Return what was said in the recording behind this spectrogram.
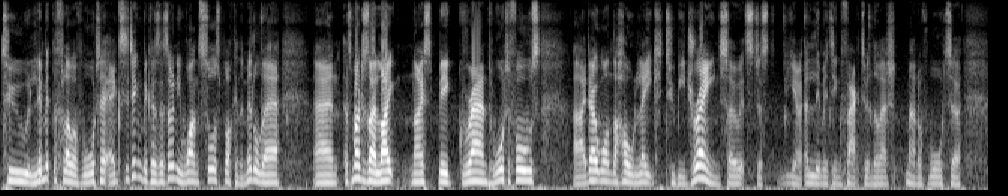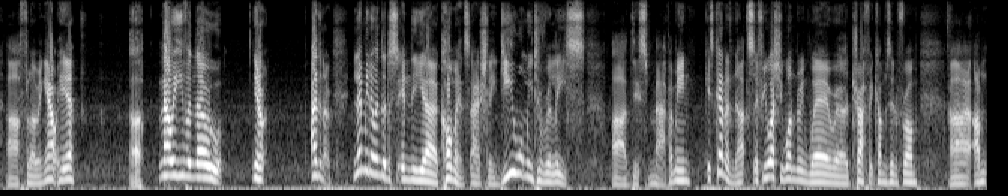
to limit the flow of water exiting because there's only one source block in the middle there and as much as I like nice big grand waterfalls uh, I don't want the whole lake to be drained so it's just you know a limiting factor in the amount of water uh, flowing out here uh. now even though you know I don't know. Let me know in the in the uh, comments. Actually, do you want me to release uh, this map? I mean, it's kind of nuts. If you're actually wondering where uh, traffic comes in from, uh, I'm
